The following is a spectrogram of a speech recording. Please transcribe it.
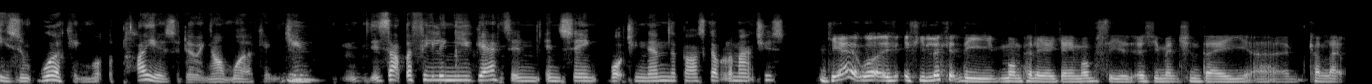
isn't working. What the players are doing aren't working. Do you? Mm. Is that the feeling you get in in seeing watching them the past couple of matches? Yeah, well, if, if you look at the Montpellier game, obviously, as you mentioned, they uh, kind of let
